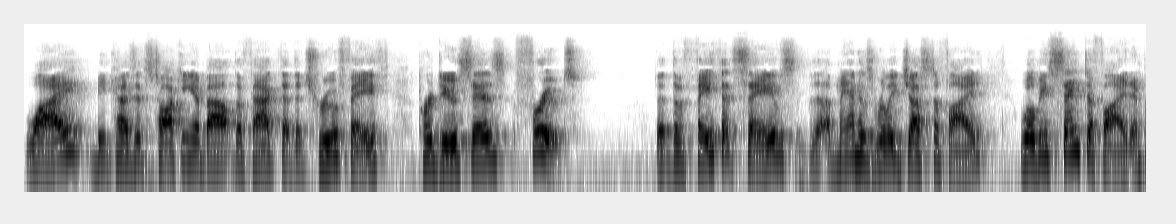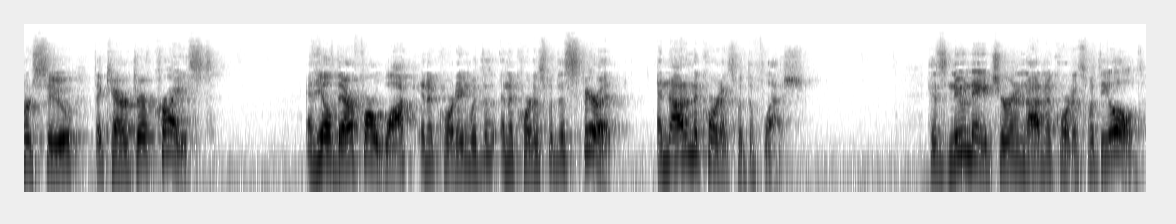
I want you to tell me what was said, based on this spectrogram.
Why? Because it's talking about the fact that the true faith produces fruit. That the faith that saves, a man who's really justified, will be sanctified and pursue the character of Christ. And he'll therefore walk in, according with the, in accordance with the Spirit and not in accordance with the flesh. His new nature and not in accordance with the old.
